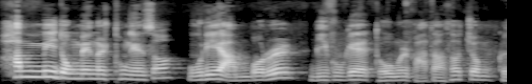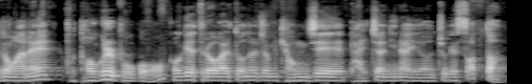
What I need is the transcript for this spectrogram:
한미 동맹을 통해서 우리의 안보를 미국의 도움을 받아서 좀 그동안에 더 덕을 보고 거기에 들어갈 돈을 좀 경제 발전이나 이런 쪽에 썼던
